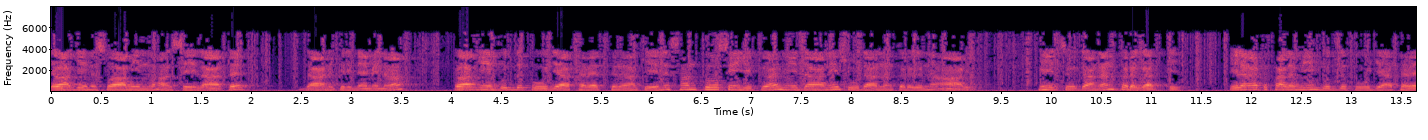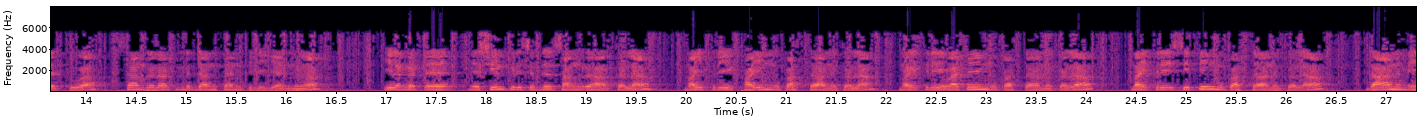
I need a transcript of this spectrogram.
එවාගේම ස්වාමින් වහන්සේලාට දාන පිරිනැමෙනවා. එවාගේ බුද්ධ පූජා පැවැත්වෙනවා කියන සන්තෝෂයෙන් යුතුව මේ දානේ සූදානම් කරගෙන ආවේ. මේ සූදානම් කරගත්තේ. ඊළඟට පළමුවෙන් බුද්ධ පූජා පැවැත්වුවා. සංඝ රත්න දන්පැන් පිළිගන්නවා. ඊළඟට මේ සිල් පිරිසද සංග්‍රහ කළා. මෛත්‍රී කයින් උපස්ථාන කළා. මෛත්‍රී වචයෙන් උපස්ථාන කළා. මෛත්‍රී සිතින් උපස්ථාන කළා. දානමය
